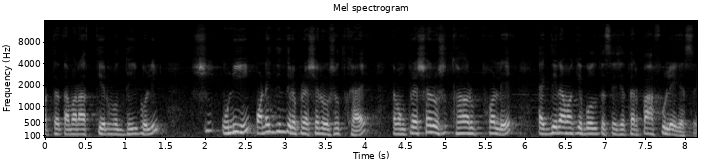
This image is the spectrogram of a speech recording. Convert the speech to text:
অর্থাৎ আমার আত্মীয়ের মধ্যেই বলি উনি অনেক দিন ধরে প্রেশারের ওষুধ খায় এবং প্রেশার ওষুধ খাওয়ার ফলে একদিন আমাকে বলতেছে যে তার পা ফুলে গেছে।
